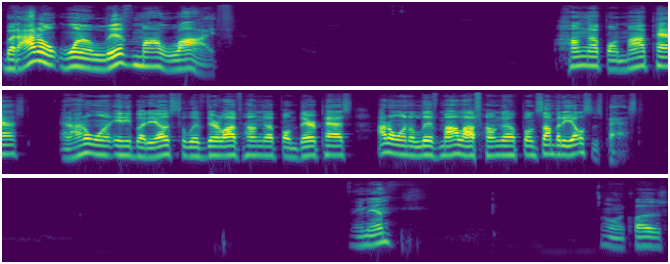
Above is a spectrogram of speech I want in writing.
But I don't want to live my life hung up on my past, and I don't want anybody else to live their life hung up on their past. I don't want to live my life hung up on somebody else's past. Amen. I want to close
